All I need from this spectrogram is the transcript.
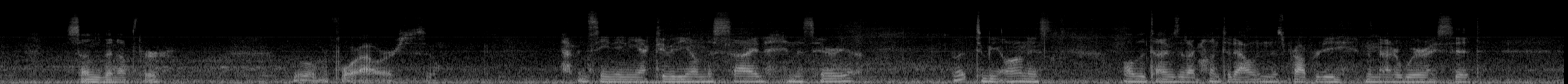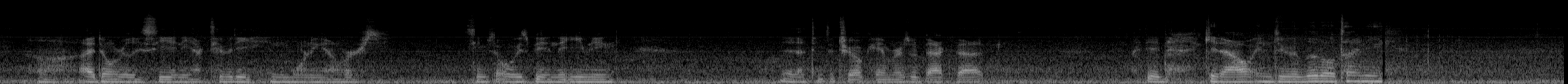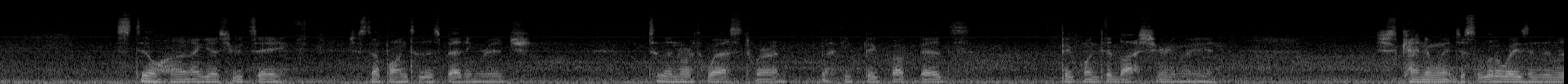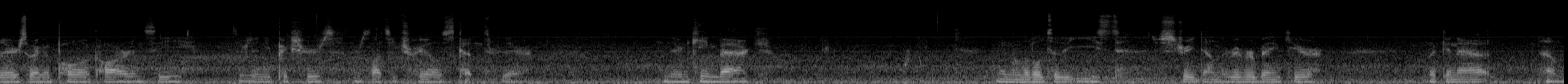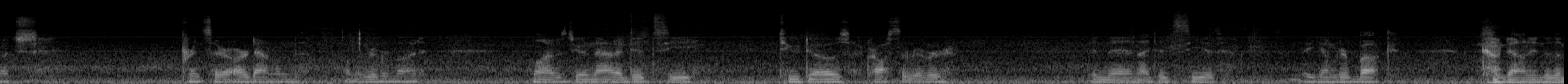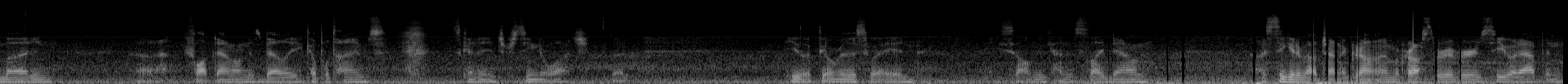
Sun's been up for a little over four hours, so haven't seen any activity on this side in this area. But to be honest, all the times that I've hunted out in this property, no matter where I sit, uh, I don't really see any activity in the morning hours seems to always be in the evening. And I think the trail cameras would back that. I did get out and do a little tiny still hunt, I guess you would say, just up onto this bedding ridge to the northwest where I'm, I think big buck beds. Big one did last year anyway, and just kind of went just a little ways into there so I could pull a card and see there's any pictures. There's lots of trails cutting through there. And then came back, went a little to the east, just straight down the riverbank here, looking at how much prints there are down on the, on the river mud. While I was doing that, I did see two does across the river, and then I did see a, a younger buck go down into the mud and uh, flop down on his belly a couple times. it's kind of interesting to watch, but he looked over this way and he saw me kind of slide down. I was thinking about trying to grunt him across the river and see what happened.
